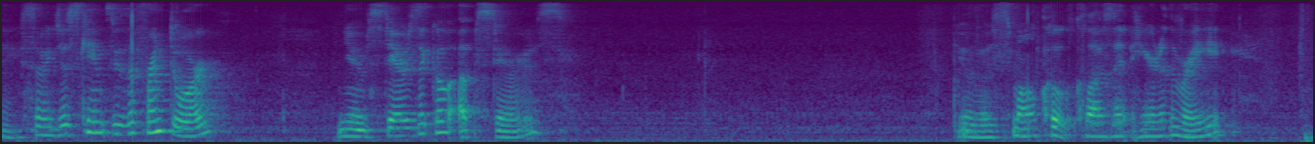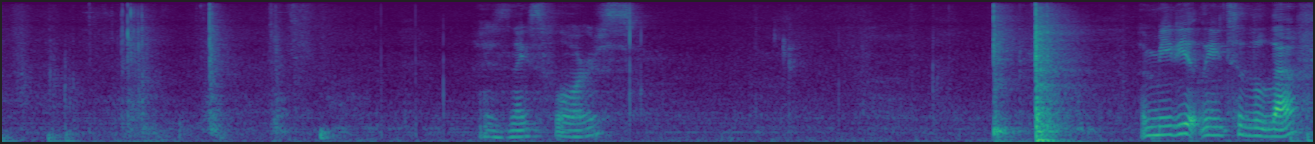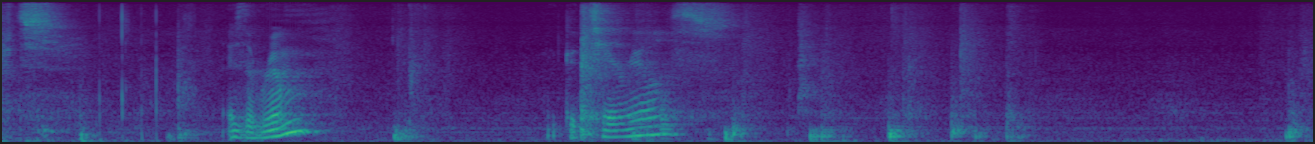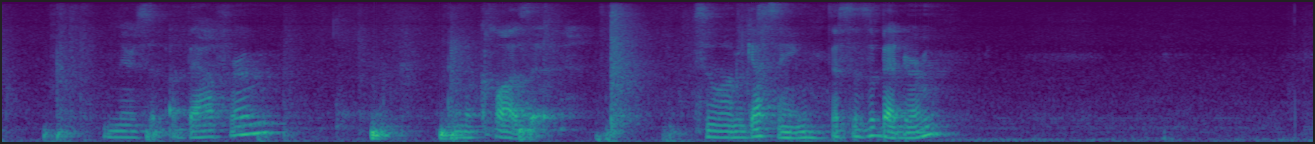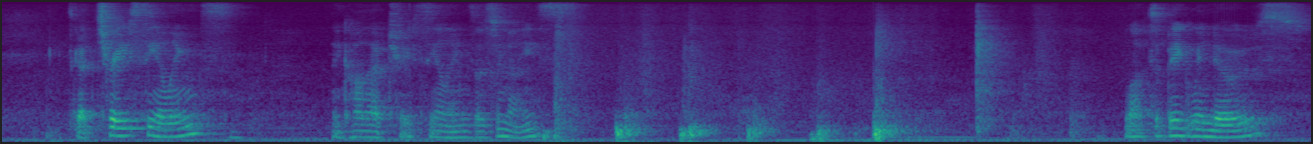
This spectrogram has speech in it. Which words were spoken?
Okay, so we just came through the front door. And you have stairs that go upstairs. You have a small coat closet here to the right. Has nice floors. Immediately to the left is a room. Rails. And there's a bathroom and a closet. So I'm guessing this is a bedroom. It's got tray ceilings. They call that tray ceilings. Those are nice. Lots of big windows.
